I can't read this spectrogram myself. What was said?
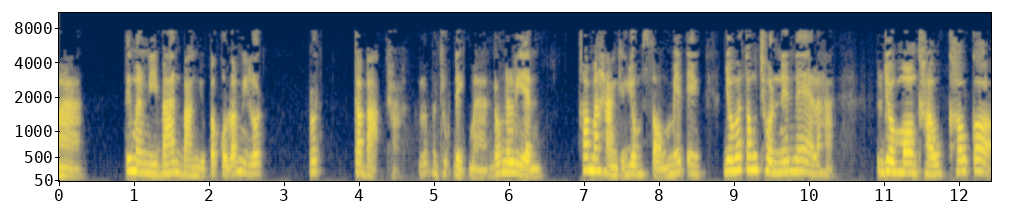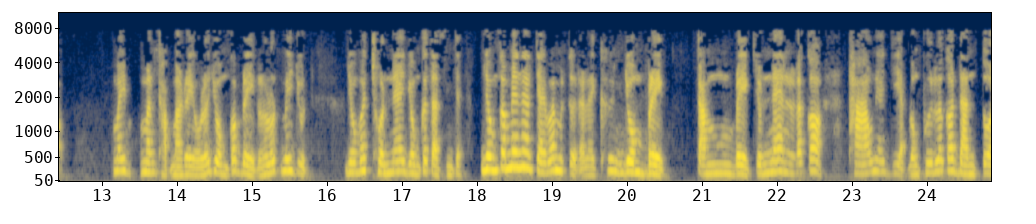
มา ซึ่งมันมีบ้านบางอยู่ปรากฏว่ามีรถรถกระบะค่ะ รถบรรทุกเด็กมารถนักเรียน เข้ามาห่างจากโยมสองเมตรเองโยมว่าต้องชนแน่ๆแล้วค่ะ โยมมองเขาเขาก็ไม่มันขับมาเร็ว แล้วโยมก็เบรกแล้วรถไม่หยุดโยมว่าชนแน่โยมก็ตัดสินใจโยมก็ไม่แน่ใจว่ามันเกิดอะไรขึ้น โยมเบรกกำเบรกจนแน่น แล้วก็เท้าเนี่ยเหยียบลงพื้นแล้วก็ดันตัว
